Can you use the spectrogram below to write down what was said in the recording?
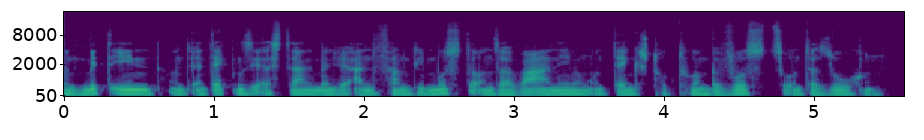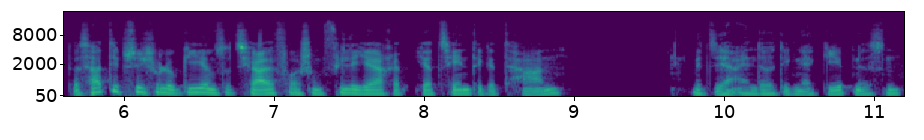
und mit ihnen und entdecken sie erst dann, wenn wir anfangen, die Muster unserer Wahrnehmung und Denkstrukturen bewusst zu untersuchen. Das hat die Psychologie und Sozialforschung viele Jahre, Jahrzehnte getan, mit sehr eindeutigen Ergebnissen.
